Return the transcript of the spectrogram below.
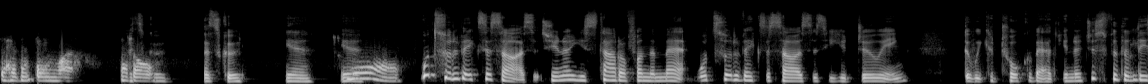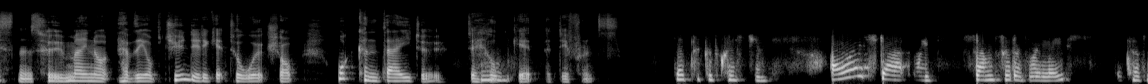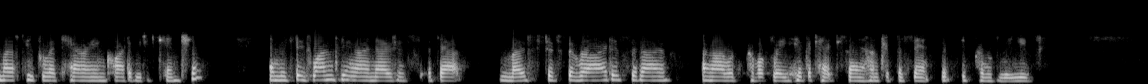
There hasn't been one at all. That's all. good. That's good. Yeah. Yeah. yeah. What sort of exercises? You know, you start off on the mat. What sort of exercises are you doing that we could talk about? You know, just for the listeners who may not have the opportunity to get to a workshop, what can they do to help Mm. get a difference? That's a good question. I always start with some sort of release because most people are carrying quite a bit of tension. And if there's one thing I notice about most of the riders that I've, and I would probably hesitate to say 100%, but it probably is,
